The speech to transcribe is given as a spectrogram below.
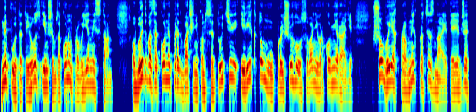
не путати його з іншим законом про воєнний стан. Обидва закони передбачені Конституцією і рік тому пройшли голосування в Верховній Раді. Що ви, як правник, про це знаєте? Адже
